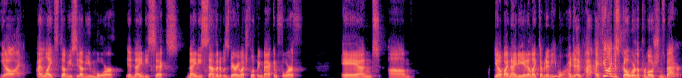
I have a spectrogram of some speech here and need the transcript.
you know, I, I liked WCW more in 96. 97, it was very much flipping back and forth. And um, you know, by 98, I liked WWE more. I, I, I feel I just go where the promotion's better.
